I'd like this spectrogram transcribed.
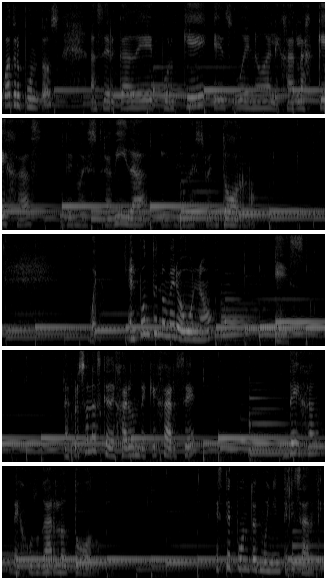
cuatro puntos acerca de por qué es bueno alejar las quejas de nuestra vida y de nuestro entorno. Bueno, el punto número uno es, las personas que dejaron de quejarse dejan de juzgarlo todo. Este punto es muy interesante,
